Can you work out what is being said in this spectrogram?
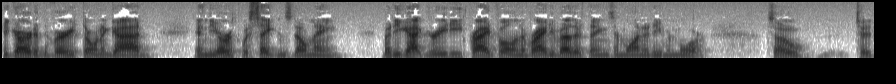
he guarded the very throne of God, and the earth was Satan's domain. But he got greedy, prideful, and a variety of other things and wanted even more. So, to,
